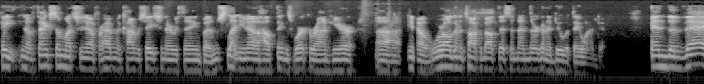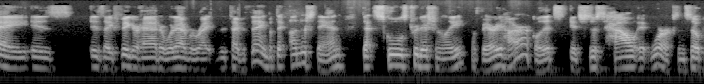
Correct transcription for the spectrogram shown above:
"Hey, you know, thanks so much, you know, for having a conversation and everything, but I'm just letting you know how things work around here. Uh, you know, we're all going to talk about this, and then they're going to do what they want to do." And the they is is a figurehead or whatever, right? The type of thing. But they understand that schools traditionally are very hierarchical. It's it's just how it works. And so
